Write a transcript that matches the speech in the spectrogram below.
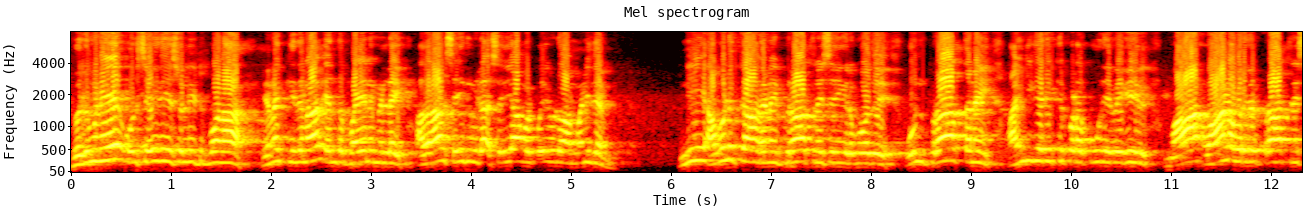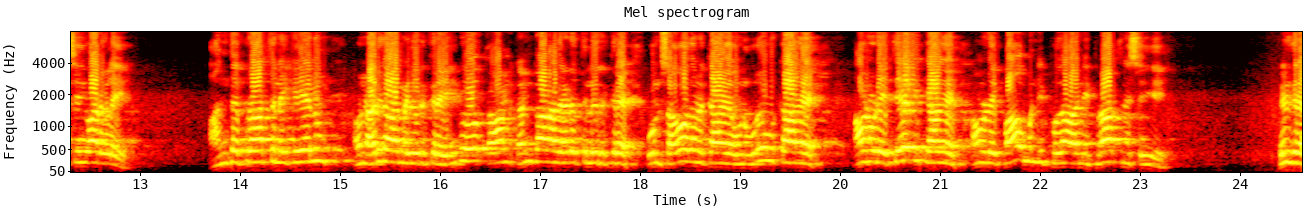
வெறுமனே ஒரு செய்தியை சொல்லிட்டு போனா எனக்கு இதனால் எந்த பயனும் இல்லை. அதனால் செய்து விட செய்யாமல் போய்விடுவான் மனிதன். நீ அவனுக்காக நீ பிரார்த்தனை செய்கிற போது உன் பிரார்த்தனை அங்கீகரிக்கப்படக்கூடிய வகையில் மா- வானவர்கள் பிரார்த்தனை செய்வார்களே. அந்த பிரார்த்தனைக்கேனும் அவன் அருகாமையில் இருக்கிற எங்கோ கான் கண்காணாத இடத்தில் இருக்கிற உன் சகோதரனுக்காக உன் உறவுக்காக அவனுடைய தேவைக்காக அவனுடைய பாவ மன்னிப்புக்காக நீ பிரார்த்தனை செய்ய என்கிற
